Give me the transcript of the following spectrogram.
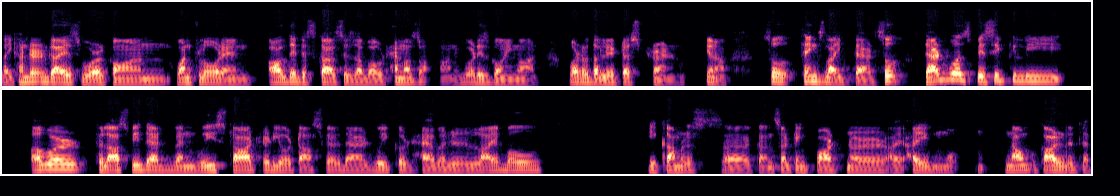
like 100 guys work on one floor and all they discuss is about amazon what is going on what are the latest trend you know so things like that. So that was basically our philosophy that when we started YourTasker that we could have a reliable e-commerce uh, consulting partner. I, I now call it a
